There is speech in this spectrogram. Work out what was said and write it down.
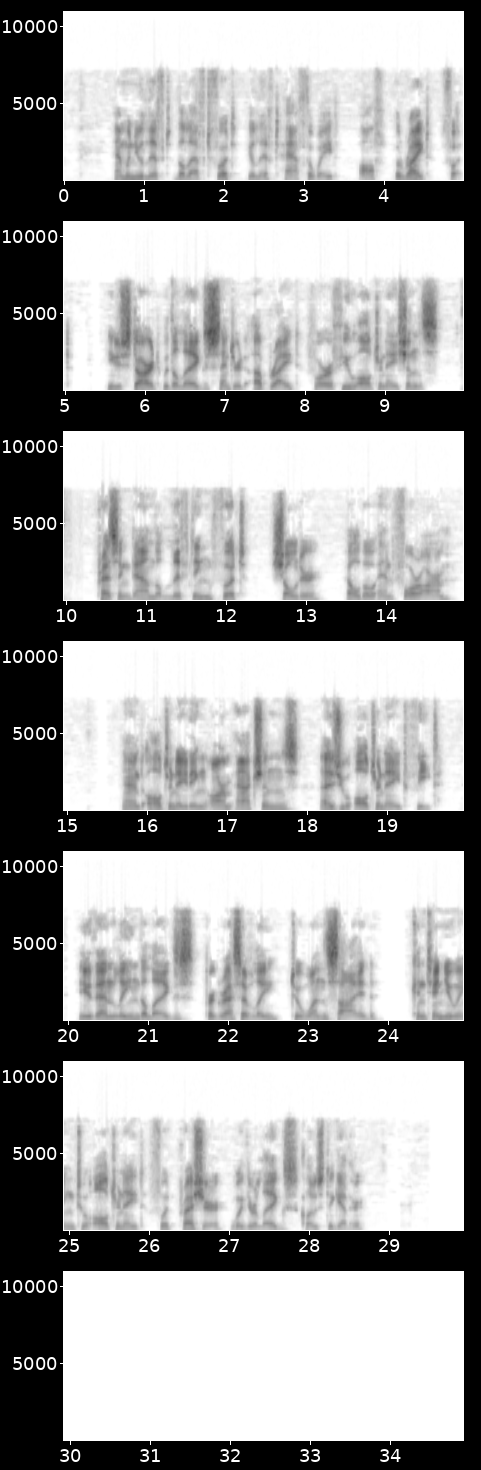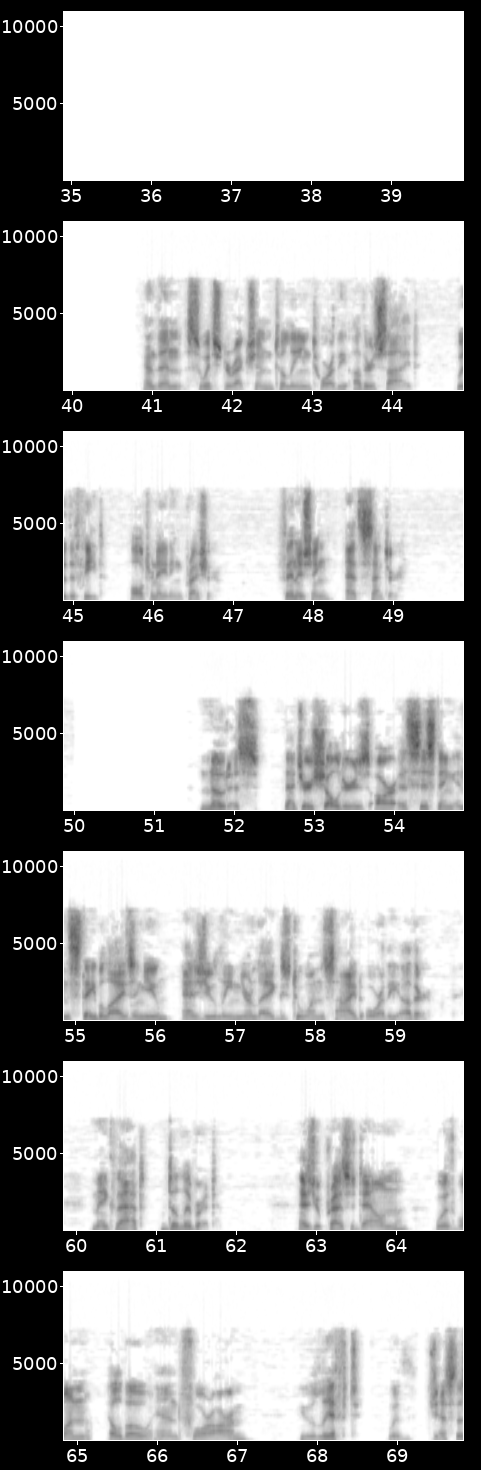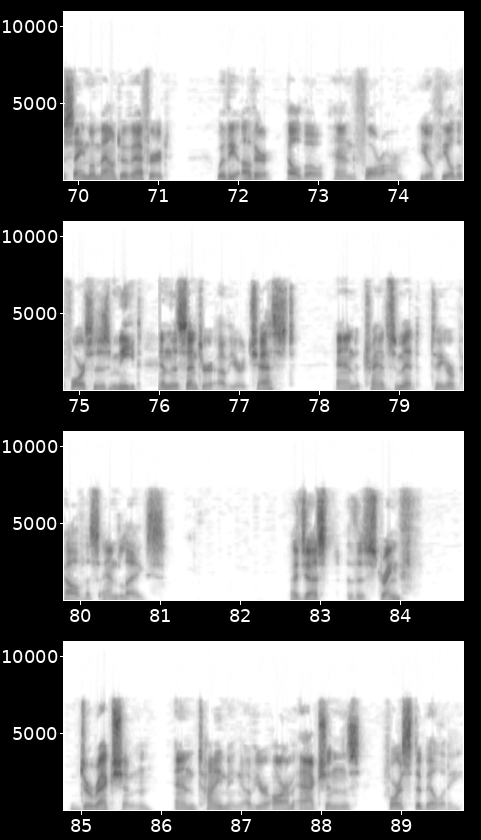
and when you lift the left foot, you lift half the weight off the right foot. You start with the legs centered upright for a few alternations, pressing down the lifting foot, shoulder, elbow, and forearm, and alternating arm actions as you alternate feet. You then lean the legs progressively to one side continuing to alternate foot pressure with your legs close together. And then switch direction to lean toward the other side with the feet alternating pressure, finishing at center. Notice that your shoulders are assisting in stabilizing you as you lean your legs to one side or the other. Make that deliberate. As you press down with one elbow and forearm, you lift with just the same amount of effort with the other elbow and forearm. You'll feel the forces meet in the center of your chest and transmit to your pelvis and legs. Adjust the strength, direction, and timing of your arm actions for stability.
